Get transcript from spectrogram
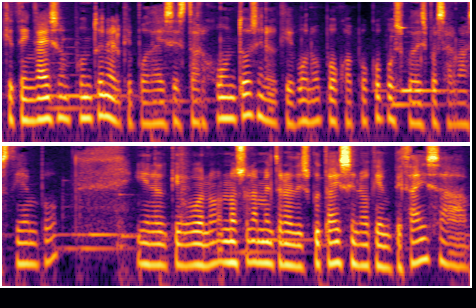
que tengáis un punto en el que podáis estar juntos, en el que, bueno, poco a poco pues podéis pasar más tiempo y en el que, bueno, no solamente no discutáis, sino que empezáis a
